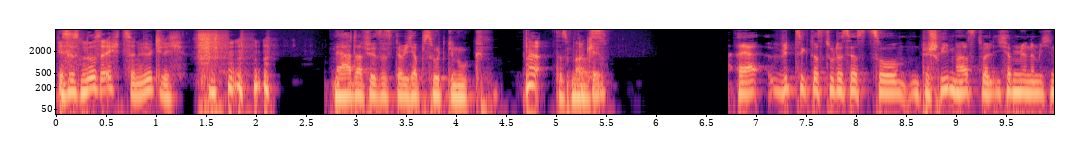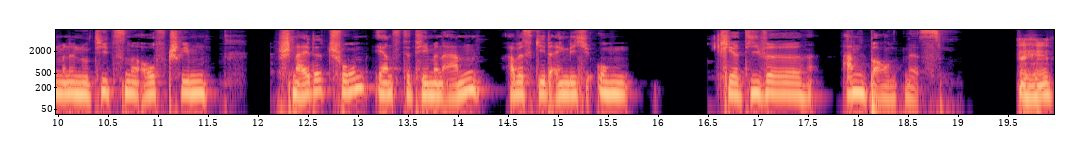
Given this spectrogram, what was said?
Ist es nur 16, wirklich? ja, dafür ist es, glaube ich, absurd genug. Ja, dass man okay. Ja, witzig, dass du das erst so beschrieben hast, weil ich habe mir nämlich in meinen Notizen aufgeschrieben, schneidet schon ernste Themen an, aber es geht eigentlich um kreative Unboundness. Mhm.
